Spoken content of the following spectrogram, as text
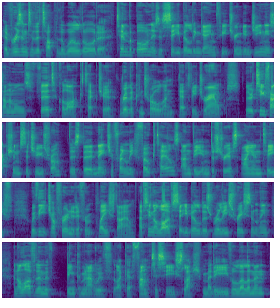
have risen to the top of the world order. Timberborn is a city building game featuring ingenious animals, vertical architecture, river control, and deadly droughts. There are two factions to choose from. There's the nature friendly Folktails and the industrious Iron Teeth, with each offering a different playstyle. I've seen a lot of city builders release recently, and a lot of them have been coming out with like a fantasy slash medieval element.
